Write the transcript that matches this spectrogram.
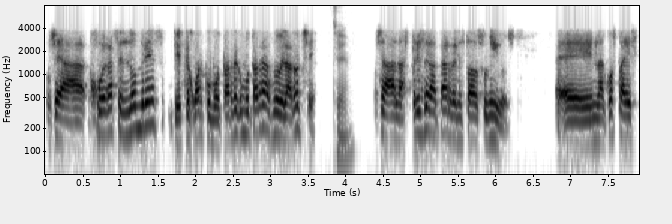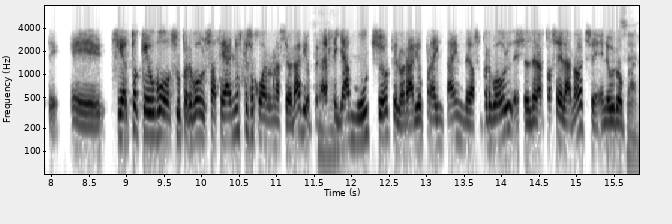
o sea, juegas en Londres, tienes que jugar como tarde, como tarde a las nueve de la noche. Sí. O sea, a las tres de la tarde en Estados Unidos. Eh, en la costa este. Eh, cierto que hubo Super Bowls hace años que se jugaron a ese horario, pero hace ya mucho que el horario prime time de la Super Bowl es el de las 12 de la noche en Europa.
